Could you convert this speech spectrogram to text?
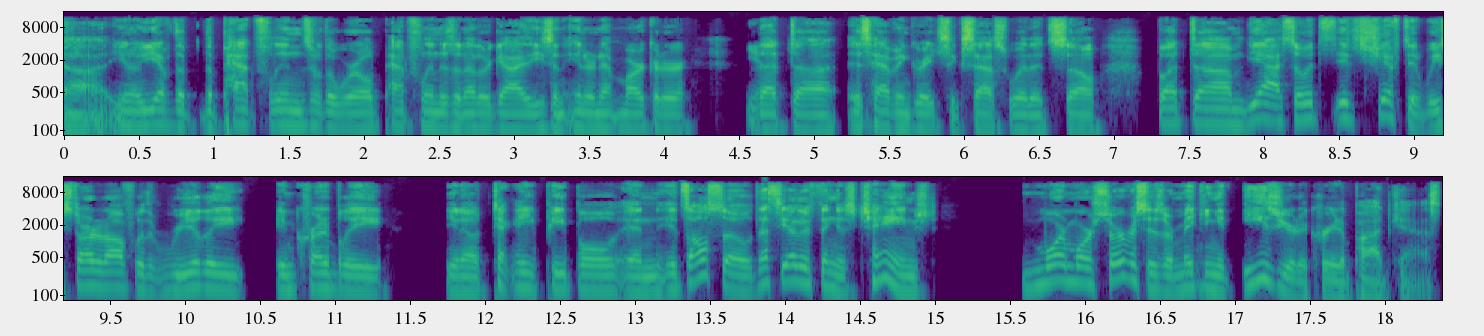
uh you know you have the the pat flynn's of the world. Pat flynn is another guy. He's an internet marketer Yeah. that uh is having great success with it. So but um yeah so it's it's shifted. We started off with really incredibly you know technique people. And it's also that's the other thing has changed. More and more services are making it easier to create a podcast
